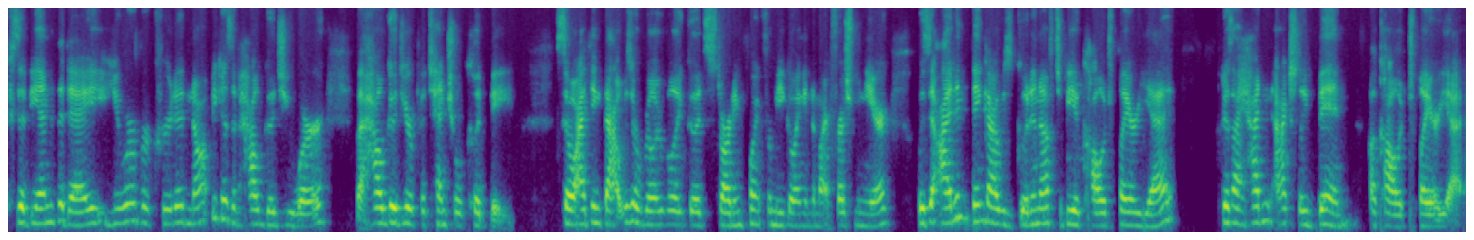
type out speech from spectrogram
Because at the end of the day, you were recruited not because of how good you were, but how good your potential could be. So I think that was a really, really good starting point for me going into my freshman year was that I didn't think I was good enough to be a college player yet because I hadn't actually been a college player yet.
